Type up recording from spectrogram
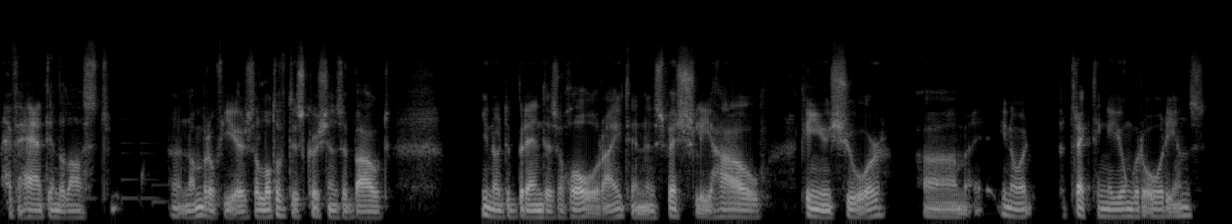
have had in the last uh, number of years a lot of discussions about, you know, the brand as a whole, right? And especially how can you ensure, um, you know, attracting a younger audience.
